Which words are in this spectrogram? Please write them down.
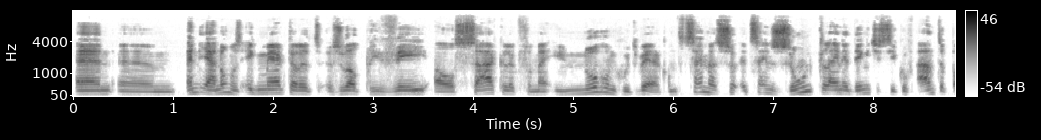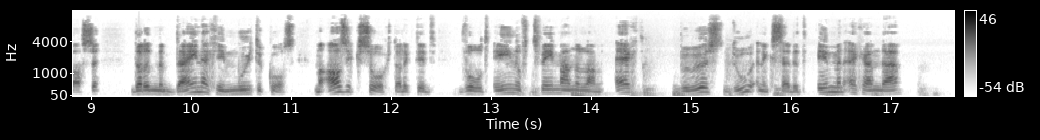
En, um, en ja, nogmaals, ik merk dat het zowel privé als zakelijk voor mij enorm goed werkt. Want het zijn, zo, het zijn zo'n kleine dingetjes die ik hoef aan te passen, dat het me bijna geen moeite kost. Maar als ik zorg dat ik dit bijvoorbeeld één of twee maanden lang echt bewust doe en ik zet het in mijn agenda,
